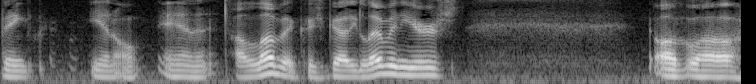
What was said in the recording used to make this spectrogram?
think, you know. And I love it because you got 11 years of uh,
